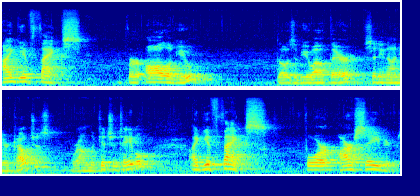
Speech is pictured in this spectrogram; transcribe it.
I give thanks for all of you, those of you out there sitting on your couches, around the kitchen table. I give thanks for our Saviors.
